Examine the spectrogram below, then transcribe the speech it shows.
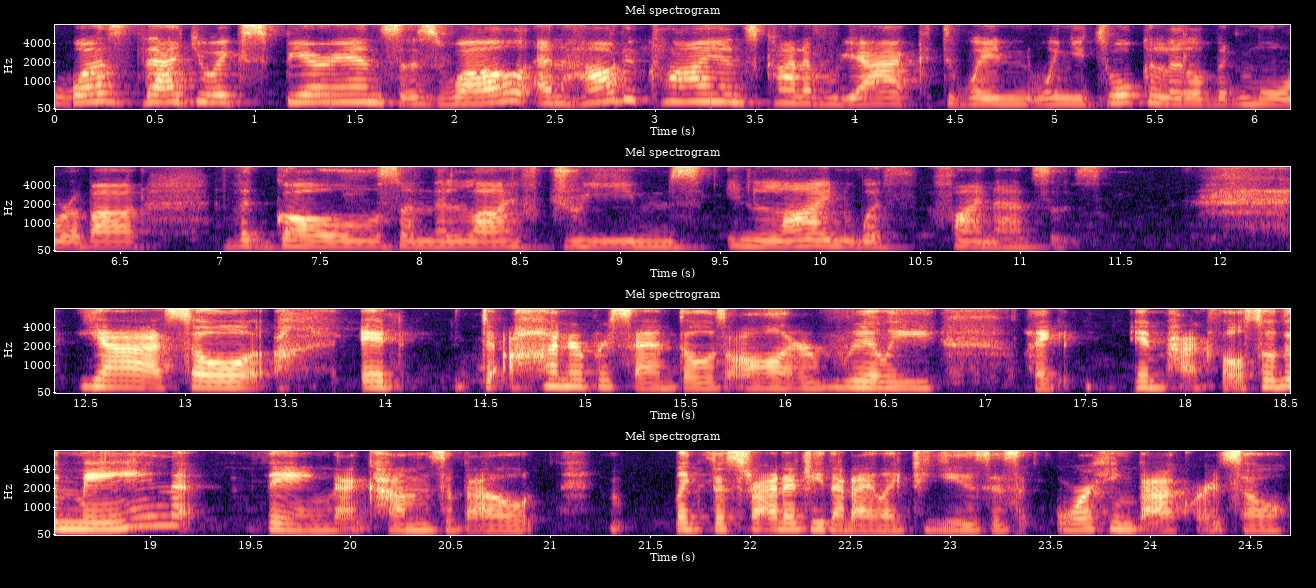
Was that your experience as well? And how do clients kind of react when when you talk a little bit more about the goals and the life dreams in line with finances? Yeah. So it 100%, those all are really like impactful. So the main thing that comes about like the strategy that I like to use is working backwards. So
